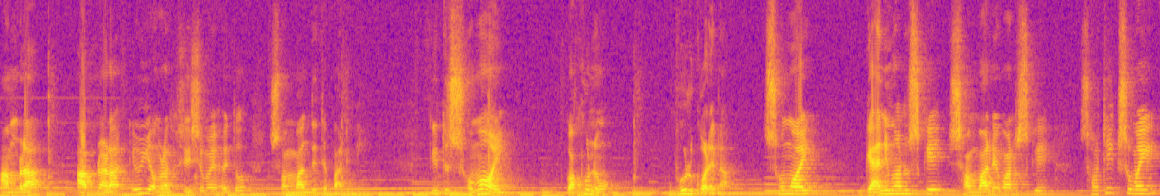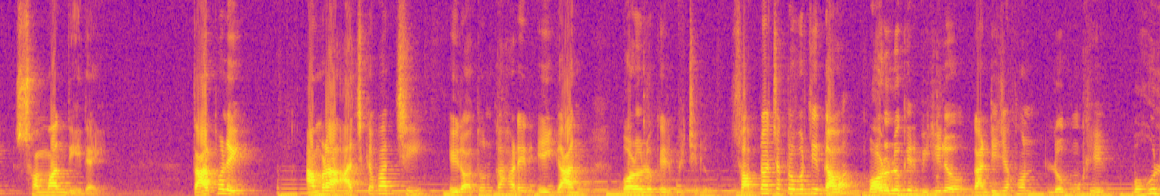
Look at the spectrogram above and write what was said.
আমরা, আপনারা, কেউই আমরা সেই সময় হয়তো সম্মান দিতে পারিনি। কিন্তু সময় কখনো ভুল করে না। সময় জ্ঞানী মানুষকে সম্মানের মানুষকে সঠিক সময়ে সম্মান দিয়ে দেয়। তার ফলে আমরা আজকে পাচ্ছি এই রতন কাহারের এই গান বড়লোকের বিটিল স্বপ্না চক্রবর্তীর গাওয়া বড়লোকের বিটিল গানটি যখন লোকমুখে বহুল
